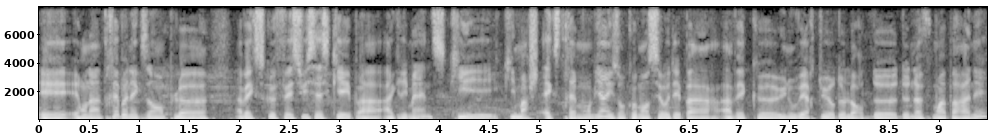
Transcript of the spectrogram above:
Et, et, on a un très bon exemple euh, avec ce que fait Swiss Escape Agreements, qui, qui marche extrêmement bien. Ils ont commencé au départ avec euh, une ouverture de l'ordre de, de 9 mois par année.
